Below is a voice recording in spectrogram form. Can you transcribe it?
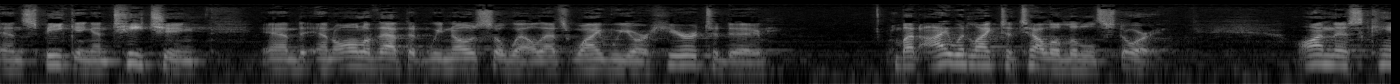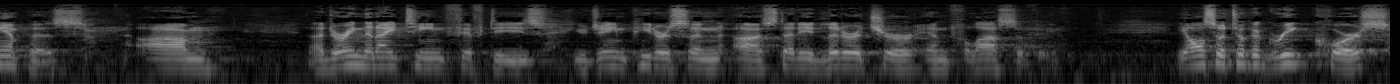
and speaking and teaching and, and all of that that we know so well. That's why we are here today. But I would like to tell a little story. On this campus, um, uh, during the 1950s, Eugene Peterson uh, studied literature and philosophy. He also took a Greek course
